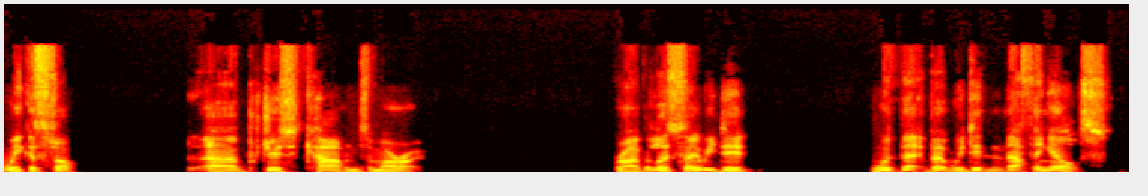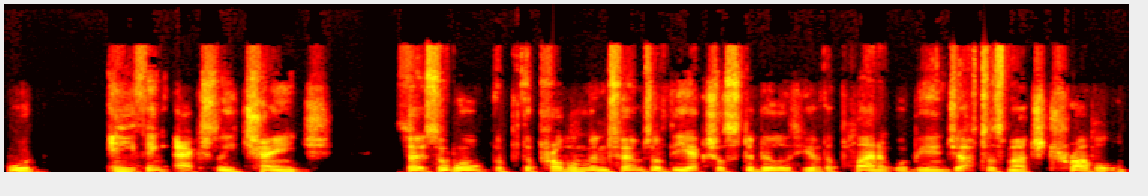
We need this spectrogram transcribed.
we could stop uh, producing carbon tomorrow, right? But let's say we did, would that? But we did nothing else. Would anything actually change? So, so well, the, the problem in terms of the actual stability of the planet would be in just as much trouble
